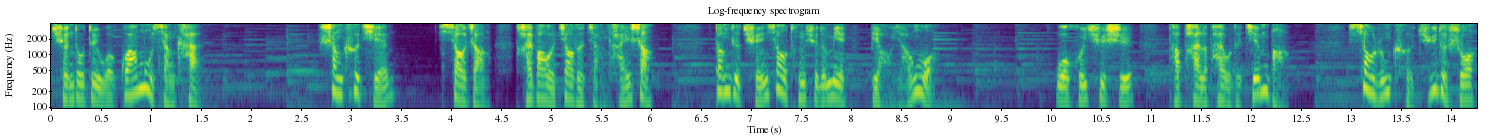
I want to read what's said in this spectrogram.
全都对我刮目相看。上课前，校长还把我叫到讲台上，当着全校同学的面表扬我。我回去时，他拍了拍我的肩膀。笑容可掬地说：“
